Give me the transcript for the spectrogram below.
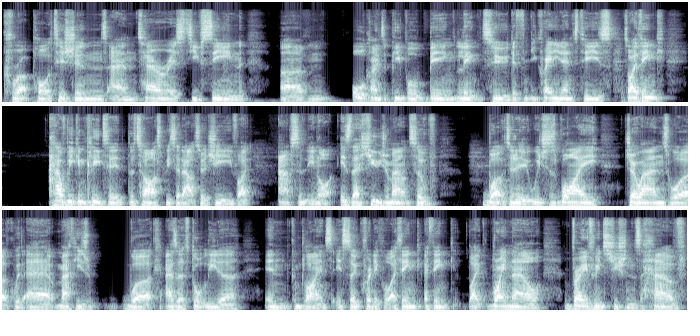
corrupt politicians and terrorists. You've seen um, all kinds of people being linked to different Ukrainian entities. So I think, have we completed the task we set out to achieve? Like, absolutely not. Is there huge amounts of work to do? Which is why Jo Ann's work with Air, Matthew's work as a thought leader in compliance is so critical. I think I think like right now, very few institutions have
